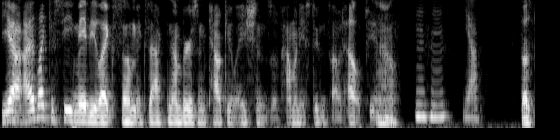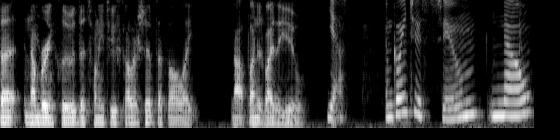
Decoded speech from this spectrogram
Yeah, I'd like to see maybe like some exact numbers and calculations of how many students that would help, you know? Mm-hmm. Yeah. Does that number include the 22 scholarship? That's all like not funded by the U. Yeah. It's- I'm going to assume no,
